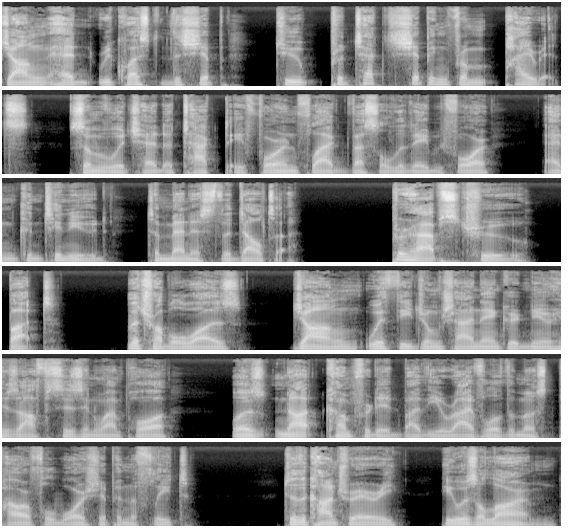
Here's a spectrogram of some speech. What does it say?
Jiang had requested the ship to protect shipping from pirates, some of which had attacked a foreign flagged vessel the day before and continued to menace the delta. Perhaps true, but the trouble was, Jiang, with the Zhongshan anchored near his offices in Whampoa, was not comforted by the arrival of the most powerful warship in the fleet. To the contrary, he was alarmed.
